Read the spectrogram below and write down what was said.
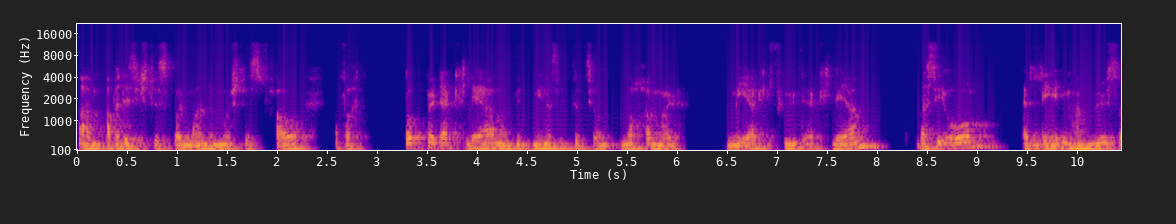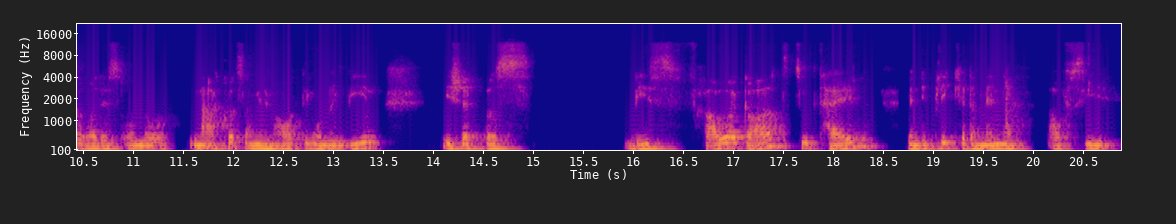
Ähm, aber das ist das, wo man, du musst das Frau einfach doppelt erklären und mit meiner Situation noch einmal mehr gefühlt erklären. Was ich auch erleben haben müssen, aber das auch noch nach kurz an meinem Outing und in Wien, ist etwas, wie es Frauen geht, zum Teil, wenn die Blicke der Männer auf sie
